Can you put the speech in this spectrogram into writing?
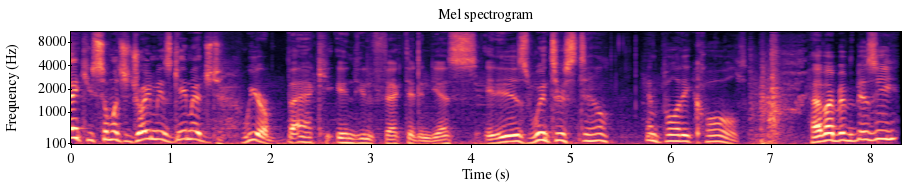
thank you so much for joining me as Game Edged. We are back in the Infected, and yes, it is winter still and bloody cold. Have I been busy?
